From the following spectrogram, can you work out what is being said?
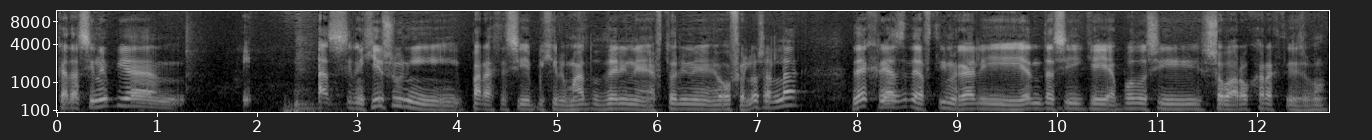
Κατά συνέπεια, ας συνεχίσουν οι παράθεση επιχειρημάτων, δεν είναι, αυτό είναι όφελος, αλλά δεν χρειάζεται αυτή η μεγάλη ένταση και η απόδοση σοβαρό χαρακτηρισμό.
